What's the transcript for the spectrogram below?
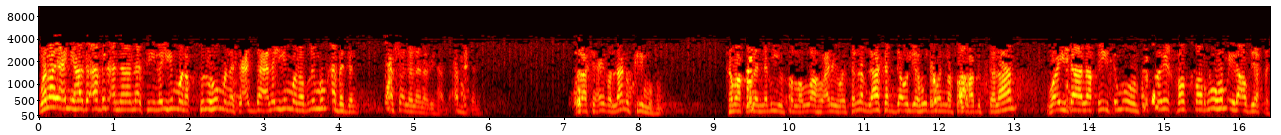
ولا يعني هذا أبدا أننا نأتي إليهم ونقتلهم ونتعدى عليهم ونظلمهم أبدا لا شأن لنا بهذا أبدا. ولكن أيضا لا نكرمهم. كما قال النبي صلى الله عليه وسلم لا تبدأوا اليهود والنصارى بالسلام وإذا لقيتموهم في الطريق فاضطروهم إلى أضيقه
